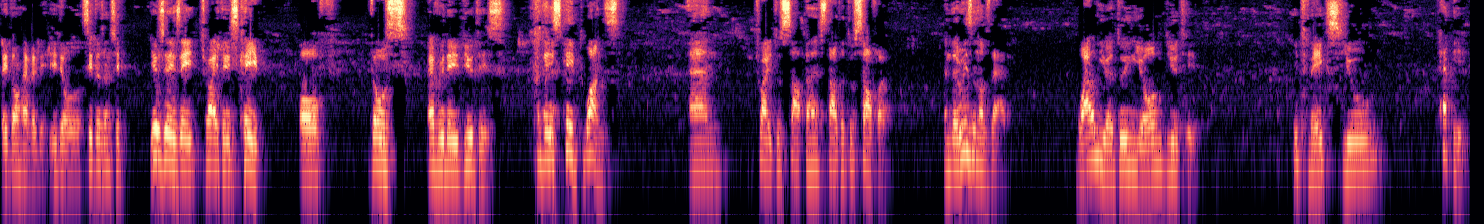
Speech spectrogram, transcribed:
they don't have an ideal citizenship. Usually they try to escape of those everyday duties. And they escaped once and try to suffer started to suffer. And the reason of that, while you are doing your own duty, it makes you happy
